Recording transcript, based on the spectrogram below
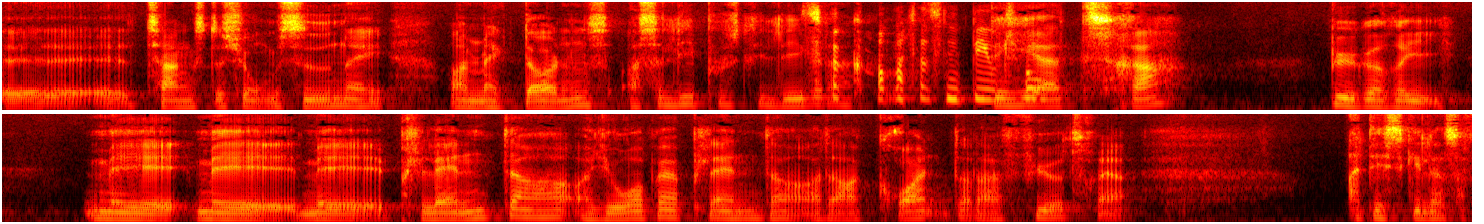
øh, tankstation ved siden af, og en McDonald's, og så lige pludselig ligger Så der kommer der sådan en det her træbyggeri med, med, med planter og jordbærplanter, og der er grønt, og der er fyrtræer. Og det skiller sig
